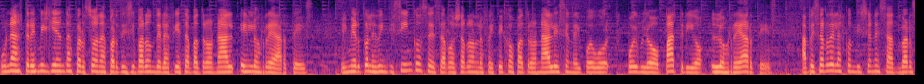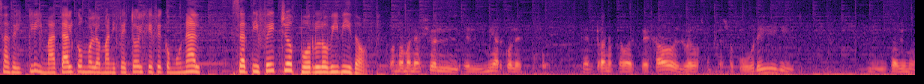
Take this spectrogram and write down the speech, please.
Unas 3.500 personas participaron de la fiesta patronal en Los Reartes. El miércoles 25 se desarrollaron los festejos patronales en el pueblo, pueblo patrio Los Reartes a pesar de las condiciones adversas del clima, tal como lo manifestó el jefe comunal, satisfecho por lo vivido. Cuando amaneció el, miércoles temprano estaba despejado y luego se empezó a cubrir y, ya vino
